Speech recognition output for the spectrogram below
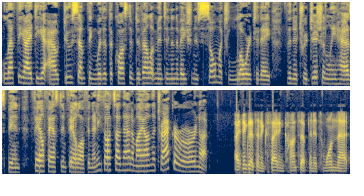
Let the idea out. Do something with it. The cost of development and innovation is so much lower today than it traditionally has been. Fail fast and fail often. Any thoughts on that? Am I on the track or, or not? I think that's an exciting concept, and it's one that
